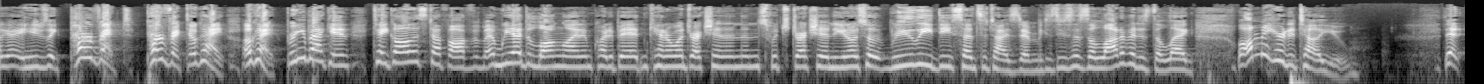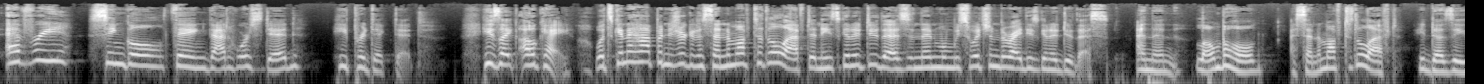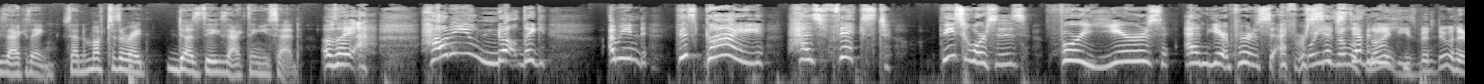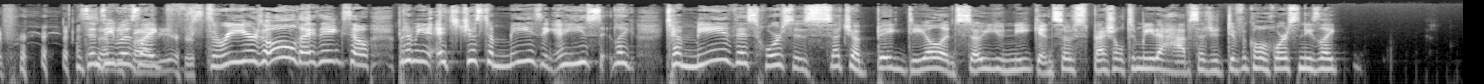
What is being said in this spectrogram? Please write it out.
okay. He was like, perfect, perfect. Okay, okay. Bring it back in. Take all this stuff off him. And we had to long line him quite a bit and canter one direction and then switch direction, you know, so it really desensitized him because he says a lot of it is the leg. Well, I'm here to tell you that every single thing that horse did, he predicted. He's like, okay, what's going to happen is you're going to send him off to the left and he's going to do this. And then when we switch him to right, he's going to do this. And then lo and behold, I send him off to the left. He does the exact thing. Send him off to the right, does the exact thing he said. I was like, ah, how do you know? Like, I mean, this guy has fixed these horses for years and years, for, for well, six, he's 70 90. He's been doing it for since he was like years. three years old, I think. So, but I mean, it's just amazing. And he's like, to me, this horse is such a big deal and so unique and so special to me to have such a difficult horse. And he's like,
